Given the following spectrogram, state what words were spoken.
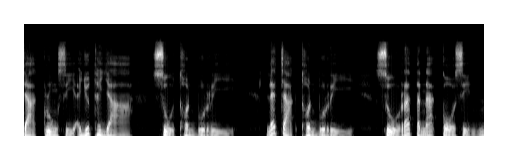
จากกรุงศรีอยุธยาสู่ธนบุรี และจากธนบุรี สู่รัตนโกสินทร์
